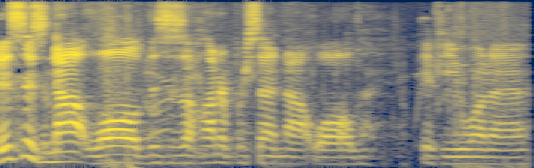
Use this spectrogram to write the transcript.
This is not walled. This is 100% not walled. If you wanna,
